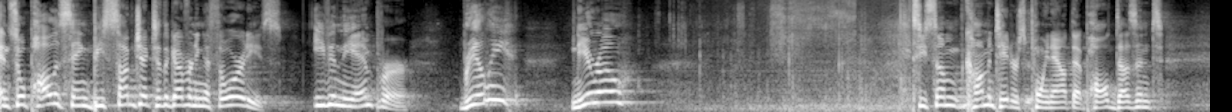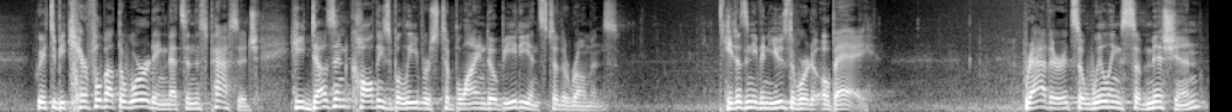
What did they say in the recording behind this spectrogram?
And so Paul is saying, be subject to the governing authorities, even the emperor. Really? Nero? See, some commentators point out that Paul doesn't, we have to be careful about the wording that's in this passage. He doesn't call these believers to blind obedience to the Romans, he doesn't even use the word obey. Rather, it's a willing submission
